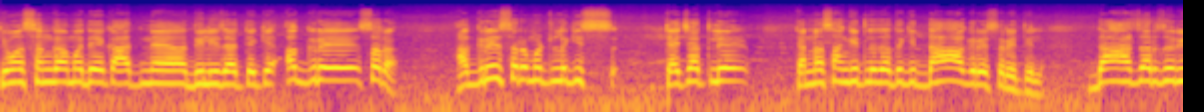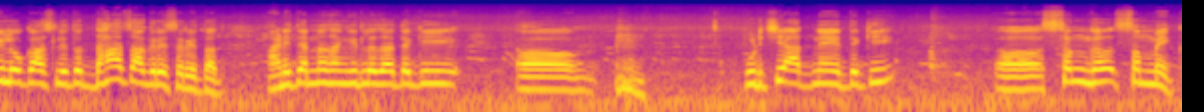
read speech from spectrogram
किंवा संघामध्ये एक आज्ञा दिली जाते की अग्रेसर. अग्रेसर म्हटलं की स त्याच्यातले त्यांना सांगितलं जातं की दहा अग्रेसर येतील. दहा हजार जरी लोक असले तर दहाच अग्रेसर येतात. आणि त्यांना सांगितलं जातं की पुढची आज्ञा येते की संघ सम्यक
